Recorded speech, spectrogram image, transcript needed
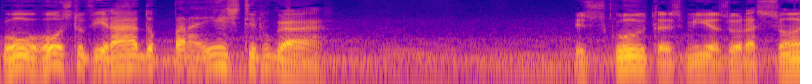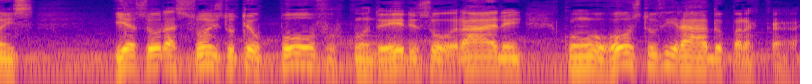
com o rosto virado para este lugar. Escuta as minhas orações e as orações do teu povo quando eles orarem com o rosto virado para cá.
